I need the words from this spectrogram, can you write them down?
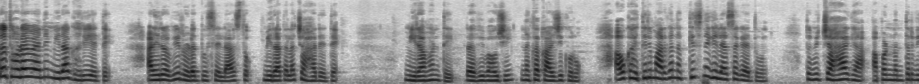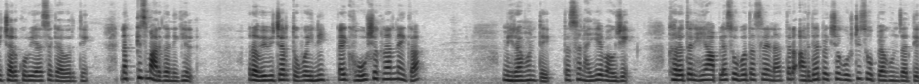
तर थोड्या वेळाने मीरा घरी येते आणि रवी रडत बसलेला असतो. मीरा त्याला चहा देते. मीरा म्हणते रवी भाऊजी नका काळजी करू. अहो काहीतरी मार्ग नक्कीच निघेल या सगळ्यातून. तुम्ही चहा घ्या आपण नंतर विचार करू या सगळ्यावरती. नक्कीच मार्ग निघेल. रवी विचारतो वहिनी काही होऊ शकणार नाही का? मीरा म्हणते तसं नाही आहे भाऊजी. खरं तर हे आपल्यासोबत असले ना तर अर्ध्यापेक्षा गोष्टी सोप्या होऊन जातील.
